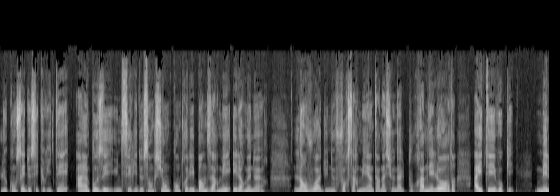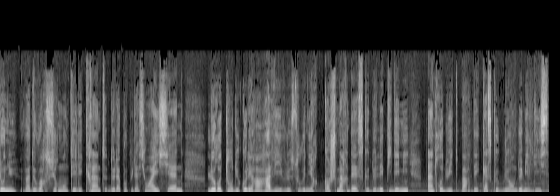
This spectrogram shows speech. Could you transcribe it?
Le Conseil de sécurité a imposé une série de sanctions contre les bandes armées et leurs meneurs. L'envoi d'une force armée internationale pour ramener l'ordre a été évoqué. Mais l'ONU va devoir surmonter les craintes de la population haïtienne. Le retour du choléra ravive le souvenir cauchemardesque de l'épidémie introduite par des casques bleus en 2010.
